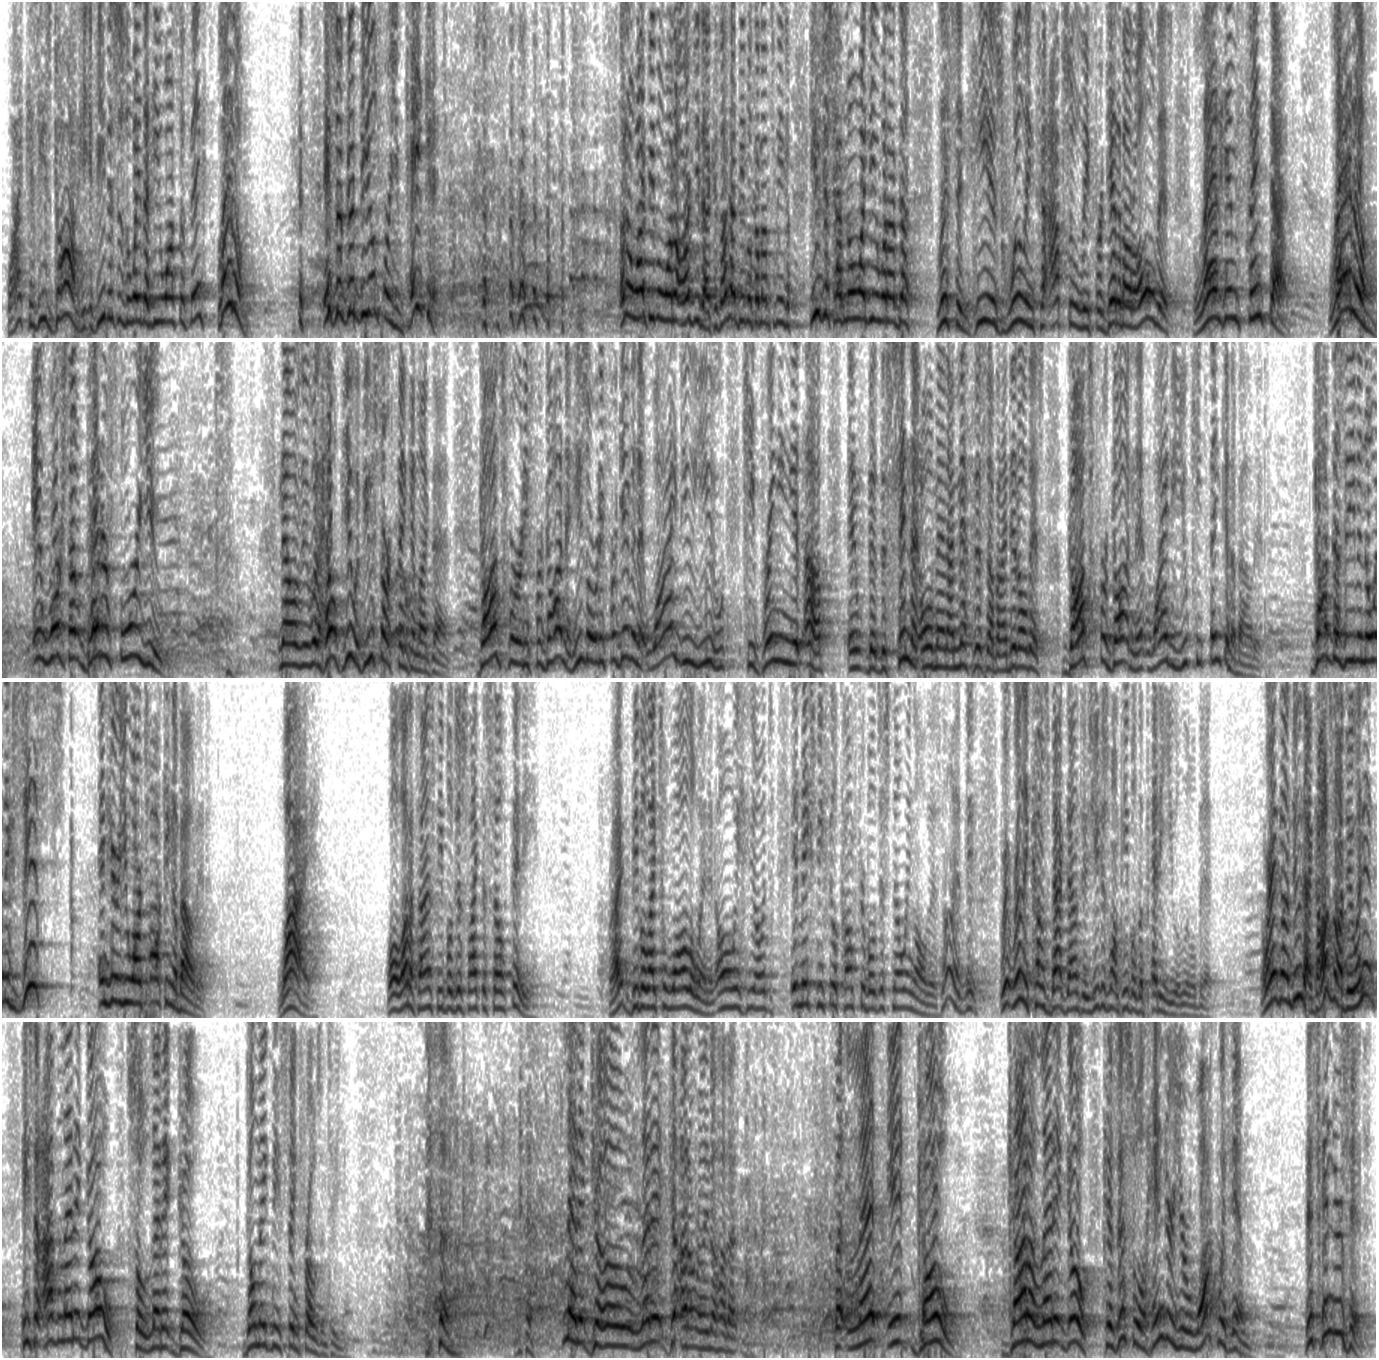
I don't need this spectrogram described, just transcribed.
Why? Because He's God. If he, this is the way that He wants to think, let Him. It's a good deal for you. Take it. I don't know why people want to argue that because I've had people come up to me and go, You just have no idea what I've done. Listen, He is willing to absolutely forget about all this. Let Him think that. Let Him. It works out better for you. Now, it would help you if you start thinking like that. God's already forgotten it. He's already forgiven it. Why do you keep bringing it up and the, the sin that, oh man, I messed this up and I did all this. God's forgotten it. Why do you keep thinking about it? God doesn't even know it exists. And here you are talking about it. Why? Well, a lot of times people just like the self-pity. Right? People like to wallow in it. Oh, you know, it, it makes me feel comfortable just knowing all this. No, it, it really comes back down to is you just want people to petty you a little bit. And we ain't going to do that. God's not doing it. He said, I've let it go. So let it go. Don't make me sing frozen to you. let it go. Let it go. I don't really know how that. But let it go. Gotta let it go. Because this will hinder your walk with Him. This hinders it.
